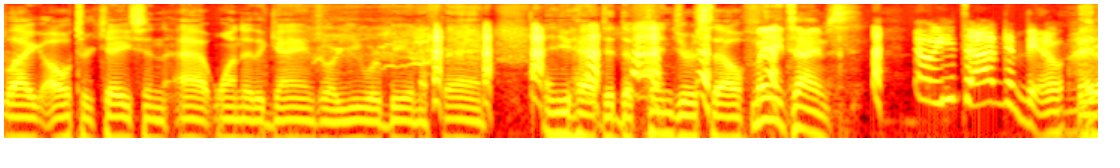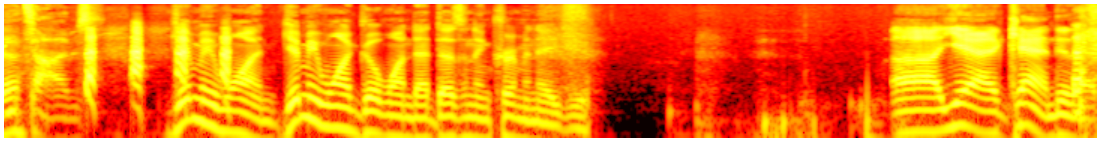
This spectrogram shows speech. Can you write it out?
like altercation at one of the games where you were being a fan and you had to defend yourself? Many times. Who are you talking to? Many times. Give me one. Give me one good one that doesn't incriminate you. Uh, yeah, I can do that.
